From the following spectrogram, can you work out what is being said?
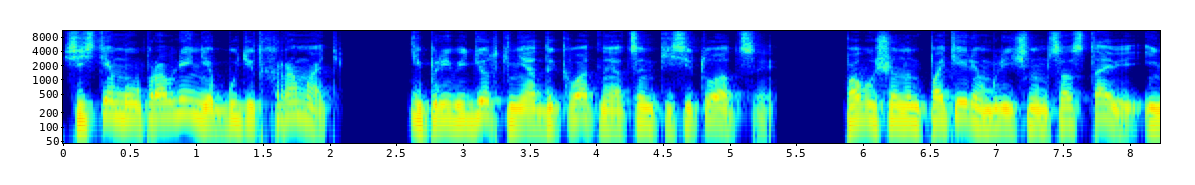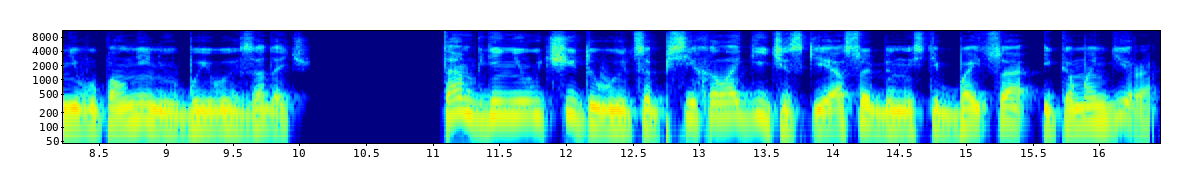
система управления будет хромать и приведет к неадекватной оценке ситуации, повышенным потерям в личном составе и невыполнению боевых задач. Там, где не учитываются психологические особенности бойца и командира,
